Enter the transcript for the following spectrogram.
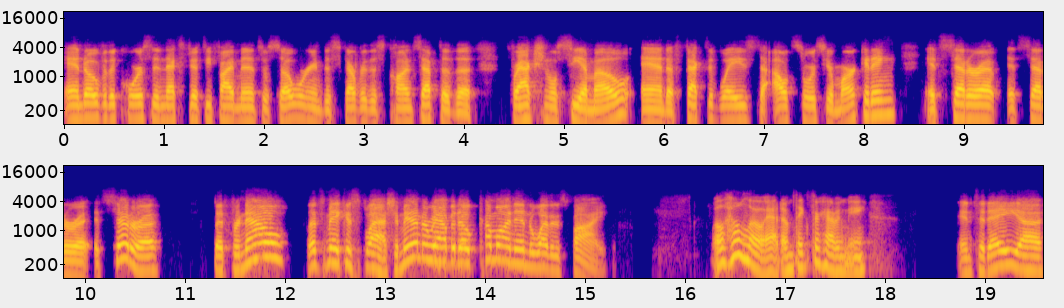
And over the course of the next 55 minutes or so, we're going to discover this concept of the fractional CMO and effective ways to outsource your marketing, et cetera, et cetera, et cetera. But for now, let's make a splash. Amanda Rabideau, come on in. The weather's fine. Well, hello, Adam. Thanks for having me. And today, uh,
